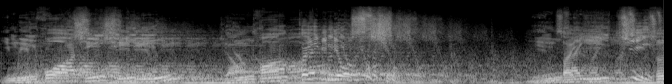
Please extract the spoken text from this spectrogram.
因为花千血灵让他改变了思想，现在以自尊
